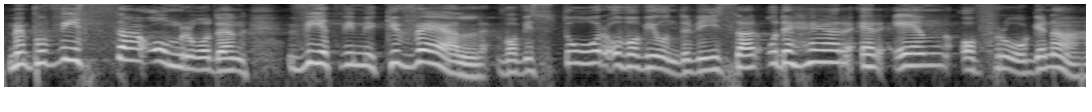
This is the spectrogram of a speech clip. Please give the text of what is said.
Men på vissa områden vet vi mycket väl var vi står och vad vi undervisar. Och det här är en av frågorna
